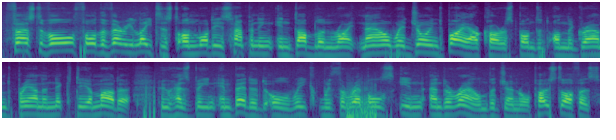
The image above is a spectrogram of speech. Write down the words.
First of all, for the very latest on what is happening in Dublin right now, we're joined by our correspondent on the ground, Brianna Nic Diarmada, who has been embedded all week with the rebels in and around the General Post Office.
